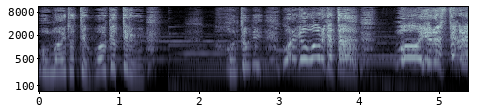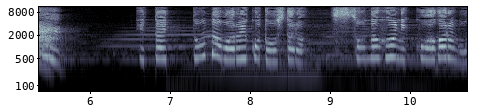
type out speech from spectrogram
お前だって分かってる。本当に俺が悪かった。もう許してくれ。一体どんな悪いことをしたら、そんな風に怖がるの？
